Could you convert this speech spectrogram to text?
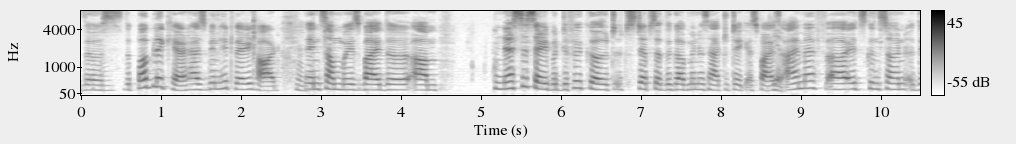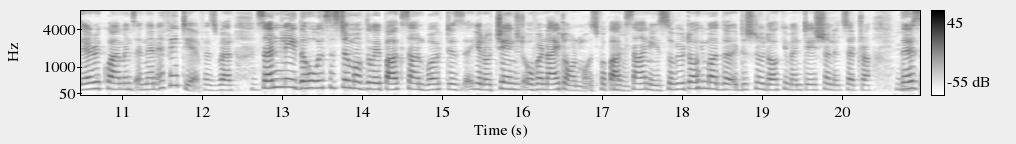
the, mm. the public here has been hit very hard mm. in some ways by the um, necessary but difficult steps that the government has had to take as far as yeah. IMF uh, is concerned, their requirements, and then FATF as well. Mm. Suddenly, the whole system of the way Pakistan worked is, you know, changed overnight almost for mm. Pakistanis. Mm. So we were talking about the additional documentation, etc. Mm. There's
